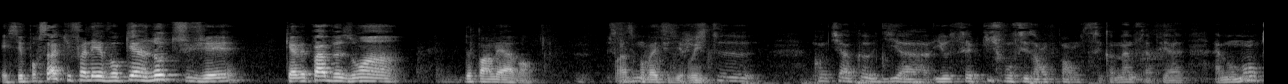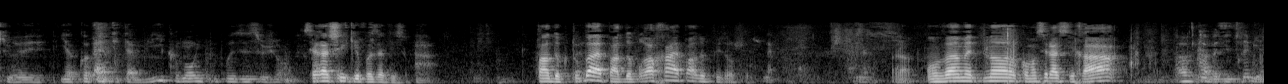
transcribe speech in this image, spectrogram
Et c'est pour ça qu'il fallait évoquer un autre sujet qui n'avait pas besoin de parler avant. Voilà ce qu'on va étudier. Oui. Euh, quand Jacob dit à Yosef qui sont ses enfants, c'est quand même, ça fait un, moment que Jacob s'est établi, comment il peut poser ce genre C'est Rachid qui pose la question. Ah. Parle de Ktuba, il parle de Bracha, de plusieurs choses. Voilà. On va maintenant commencer la sikha. Ah, ah bah c'est très bien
